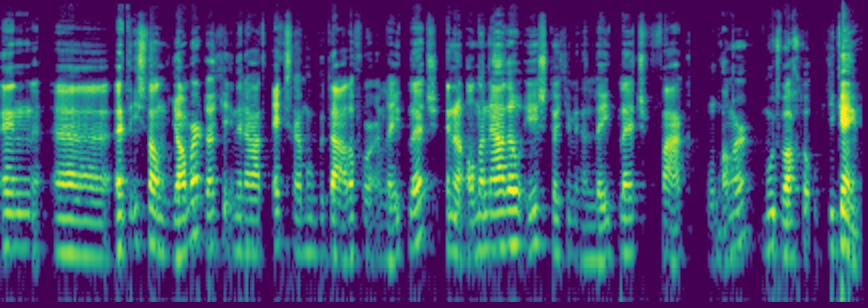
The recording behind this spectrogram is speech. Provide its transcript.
En eh, het is dan jammer dat je inderdaad extra moet betalen voor een late pledge. En een ander nadeel is dat je met een late pledge vaak langer moet wachten op je game.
